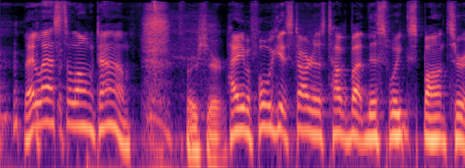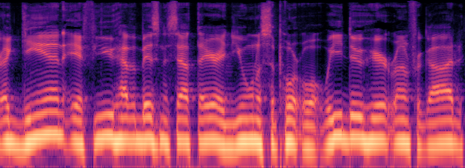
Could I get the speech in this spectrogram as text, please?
they last a long time. for sure. Hey, before we get started, let's talk about this week's sponsor. Again, if you have a business out there and you want to support what we do here at Run for God,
